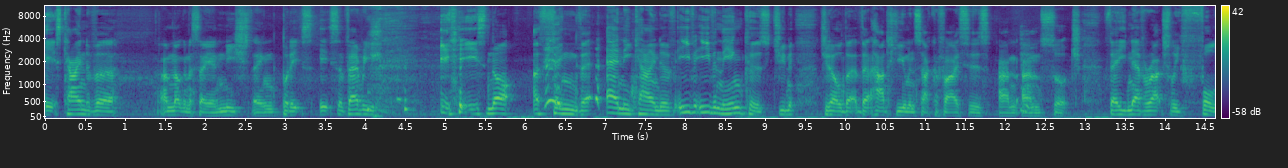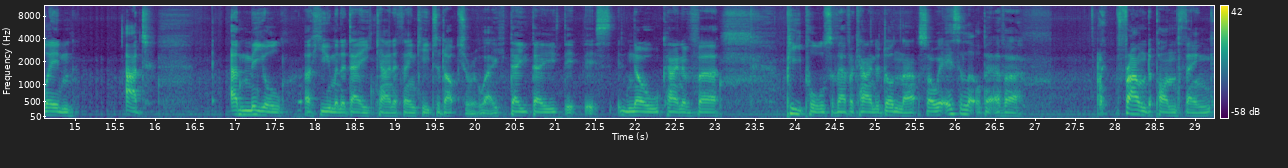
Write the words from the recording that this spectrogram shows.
it's kind of a I'm not going to say a niche thing, but it's it's a very it, it's not a thing that any kind of even even the Incas, do you know, do you know that that had human sacrifices and hmm. and such, they never actually full in had a meal a human a day kind of thing keeps a doctor away. They they it, it's no kind of uh, peoples have ever kind of done that, so it is a little bit of a frowned upon thing.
